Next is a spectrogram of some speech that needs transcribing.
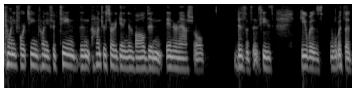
2014 2015 then hunter started getting involved in international businesses. He's he was with a,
